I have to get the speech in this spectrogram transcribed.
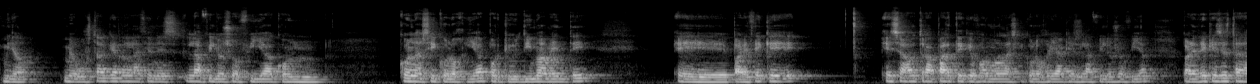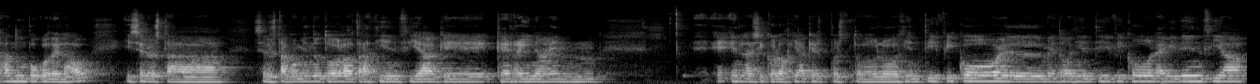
mira, me gusta que relaciones la filosofía con, con la psicología porque últimamente eh, parece que esa otra parte que forma la psicología, que es la filosofía, parece que se está dejando un poco de lado y se lo está, se lo está comiendo toda la otra ciencia que, que reina en, en la psicología, que es pues todo lo científico, el método científico, la evidencia,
